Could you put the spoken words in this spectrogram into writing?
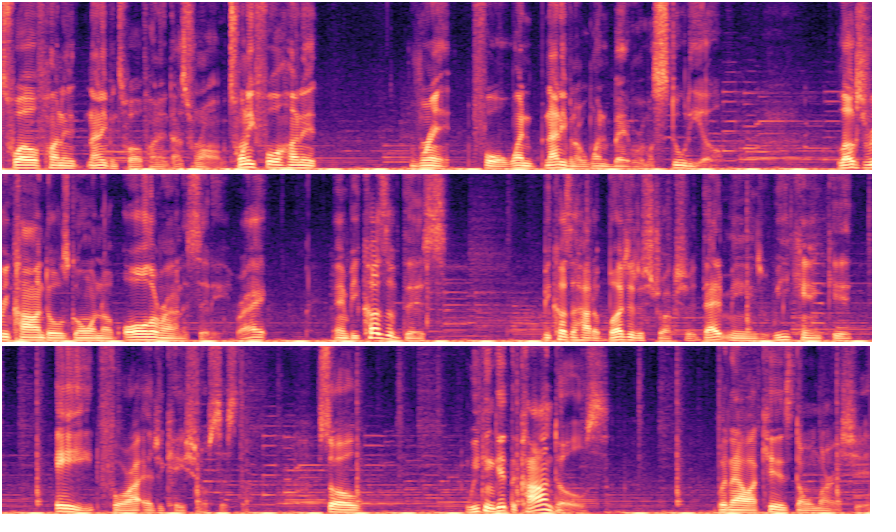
Twelve hundred, not even twelve hundred. That's wrong. Twenty four hundred rent for one, not even a one bedroom, a studio. Luxury condos going up all around the city, right? And because of this, because of how the budget is structured, that means we can't get aid for our educational system. So we can get the condos, but now our kids don't learn shit.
